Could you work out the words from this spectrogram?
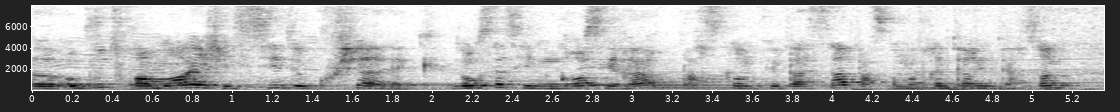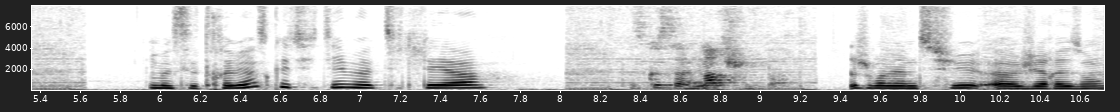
Euh, au bout de 3 mois, j'ai décidé de coucher avec. Donc ça c'est une grosse erreur parce qu'on ne fait pas ça, parce qu'on est en train de faire une personne. Mais c'est très bien ce que tu dis ma petite Léa. Parce que ça ne marche pas je reviens dessus, euh, j'ai raison.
